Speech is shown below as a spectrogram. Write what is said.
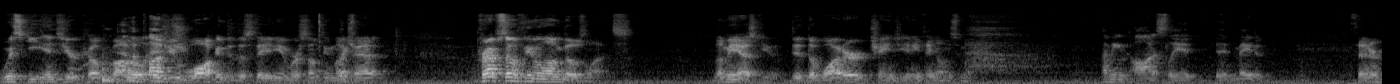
whiskey into your Coke bottle as you walk into the stadium or something like that. Perhaps something along those lines. Let me ask you: Did the water change anything on the smell? I mean, honestly, it, it made it. Thinner?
